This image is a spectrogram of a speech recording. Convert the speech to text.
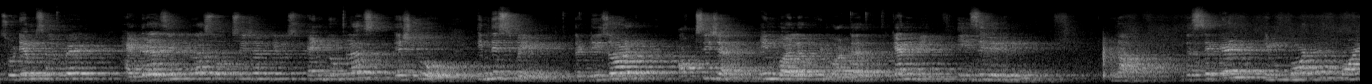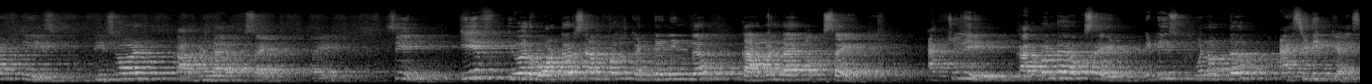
sodium sulfate, hydrazine plus oxygen gives N2 plus H2O. In this way, the dissolved oxygen in boiler feed water can be easily removed. Now, the second important point is dissolved carbon dioxide, right? See, if your water sample containing the carbon dioxide, actually carbon dioxide it is one of the acidic gas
